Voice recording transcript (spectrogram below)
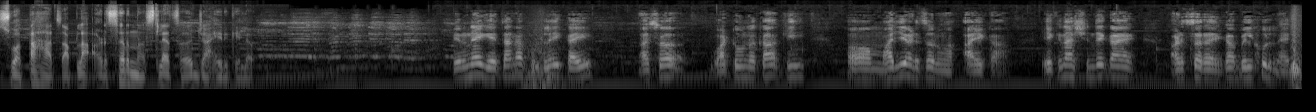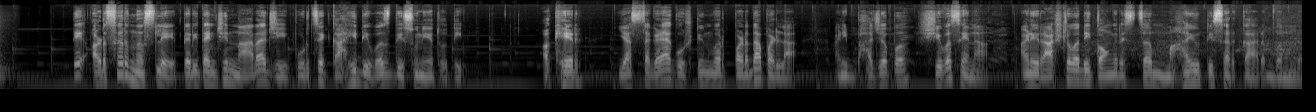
स्वतःच आपला अडसर नसल्याचं जाहीर केलं. निर्णय घेताना कुठलंही काही असं वाटू नका की माझी अडचण आहे का? एकनाथ शिंदे काय अडचण आहे का? बिलकुल नाही. ते अडसर नसले तरी त्यांची नाराजी पुढचे काही दिवस दिसून येत होती. अखेर या सगळ्या गोष्टींवर पडदा पडला आणि भाजप शिवसेना आणि राष्ट्रवादी काँग्रेसचं महायुती सरकार बनलं.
